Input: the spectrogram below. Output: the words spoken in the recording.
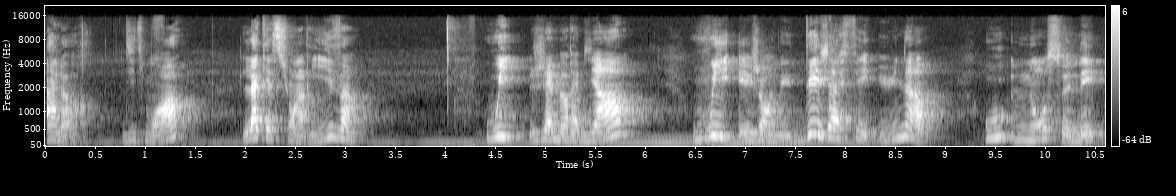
Alors, dites-moi, la question arrive. Oui, j'aimerais bien. Oui, et j'en ai déjà fait une. Ou non, ce n'est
